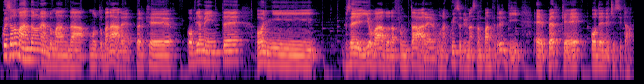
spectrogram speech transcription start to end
Questa domanda non è una domanda molto banale, perché ovviamente ogni se io vado ad affrontare un acquisto di una stampante 3D è perché ho delle necessità.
